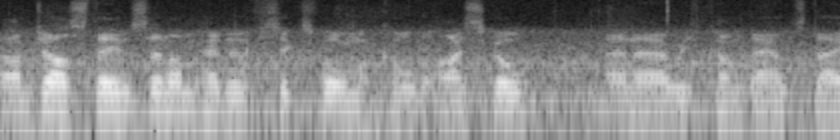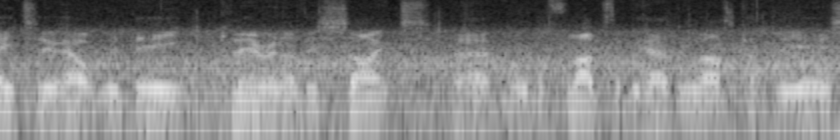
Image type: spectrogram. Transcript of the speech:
I'm Giles Stevenson, I'm head of sixth form at Calder High School and uh, we've come down today to help with the clearing of this site uh, for all the floods that we had in the last couple of years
